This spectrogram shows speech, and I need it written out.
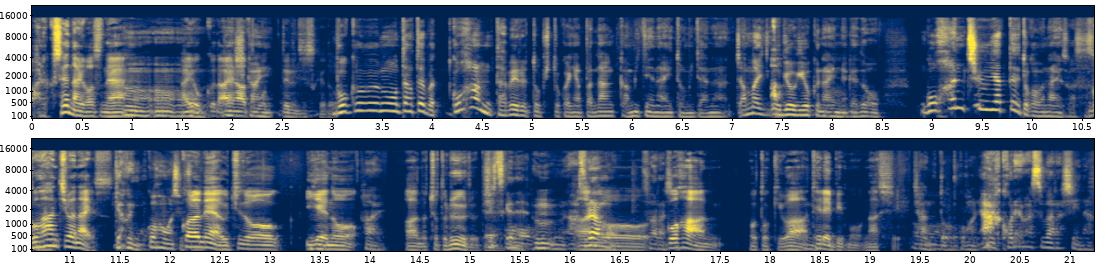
あれ癖になりますね、うんうんうん。あよくないなと思ってるんですけど。僕も例えばご飯食べる時とかにやっぱなんか見てないとみたいなあんまりお行儀よくないんだけど、ご飯中やったりとかはないですかご飯中はないです。逆にご飯はこれねうちの家の,、はい。あのちょっとルールで。しつけで、うんうん、ああそご飯の時うん。はテレビもなし、ちゃんとご飯に。あこれは素晴らしいな。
